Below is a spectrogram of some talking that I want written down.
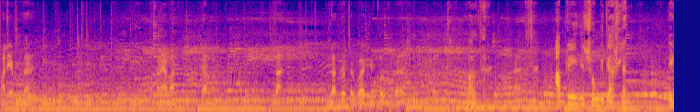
মালিয়াপুরা ওখানে আমার জন্ম স্থান দশ বছর বয়সে কলকাতা ভারতের হ্যাঁ, আচ্ছা আপনি এই যে সঙ্গীতে আসলেন এই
